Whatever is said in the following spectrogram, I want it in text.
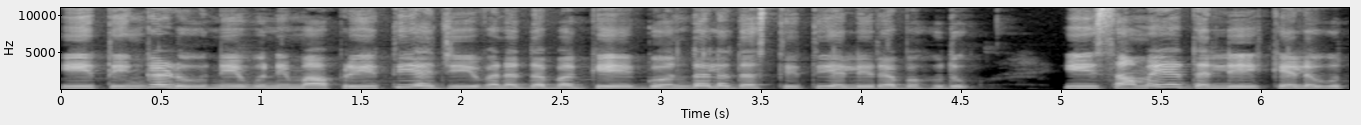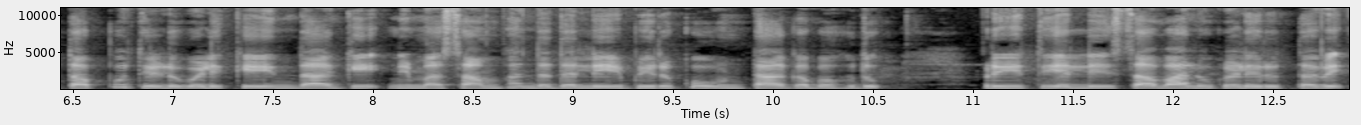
ಈ ತಿಂಗಳು ನೀವು ನಿಮ್ಮ ಪ್ರೀತಿಯ ಜೀವನದ ಬಗ್ಗೆ ಗೊಂದಲದ ಸ್ಥಿತಿಯಲ್ಲಿರಬಹುದು. ಈ ಸಮಯದಲ್ಲಿ ಕೆಲವು ತಪ್ಪು ತಿಳುವಳಿಕೆಯಿಂದಾಗಿ ನಿಮ್ಮ ಸಂಬಂಧದಲ್ಲಿ ಬಿರುಕು ಉಂಟಾಗಬಹುದು. ಪ್ರೀತಿಯಲ್ಲಿ ಸವಾಲುಗಳಿರುತ್ತವೆ.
